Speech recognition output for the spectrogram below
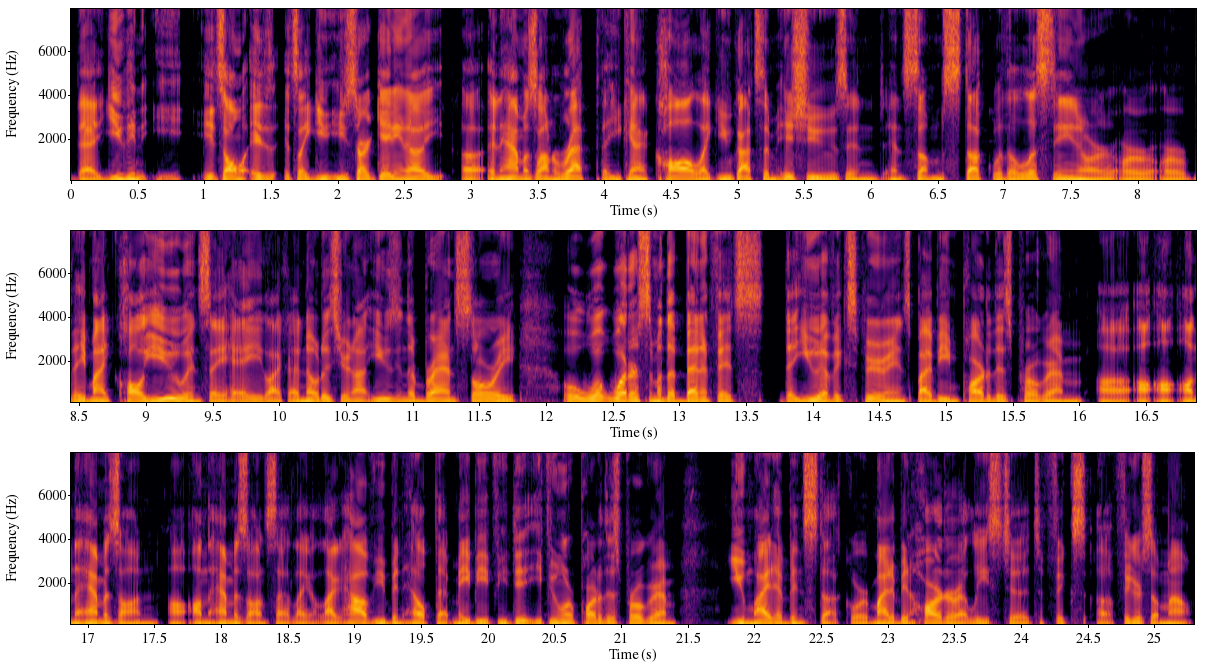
that you can it's all it's like you, you start getting a, a an amazon rep that you can't call like you got some issues and and something stuck with a listing or or or they might call you and say hey like i noticed you're not using the brand story. What what are some of the benefits that you have experienced by being part of this program uh, on the amazon uh, on the amazon side? Like like how have you been helped that maybe if you did if you weren't part of this program you might have been stuck or it might have been harder at least to to fix uh, figure something out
